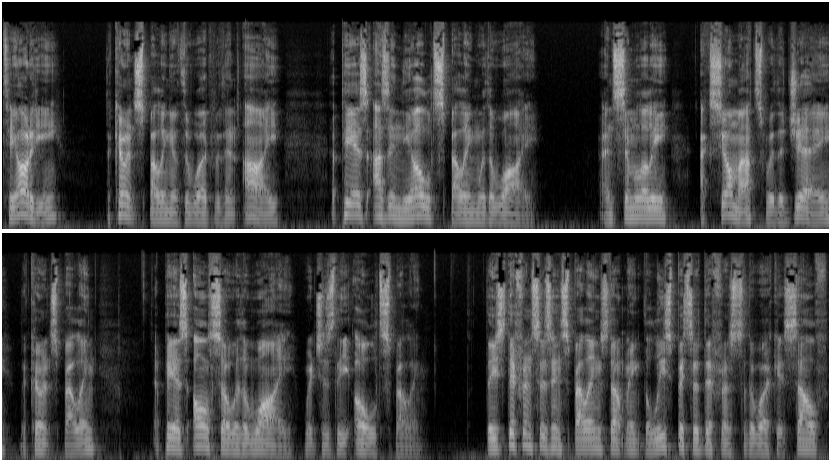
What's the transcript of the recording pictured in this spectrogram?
teorii, the current spelling of the word with an I, appears as in the old spelling with a Y, and similarly, aksjomat with a J, the current spelling, appears also with a Y, which is the old spelling. These differences in spellings don't make the least bit of difference to the work itself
